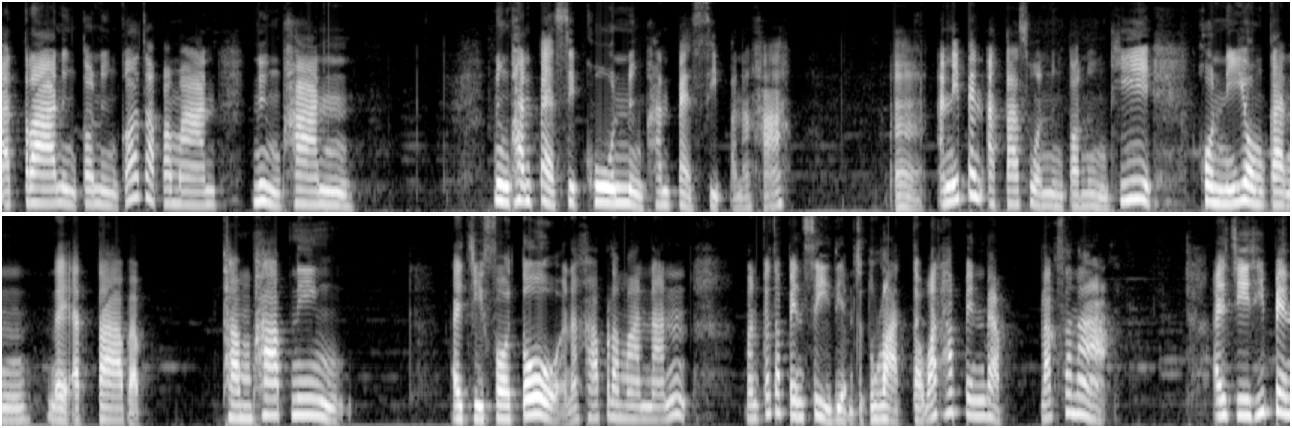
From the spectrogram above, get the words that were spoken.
อัตราหนึ่งต่อหนึ่งก็จะประมาณหนึ่งพันหนึ่งพันแปดสิบคูณหนึ่งพันแปดสิบอะนะคะอ่าอันนี้เป็นอัตราส่วนหนึ่งต่อหนึ่งที่คนนิยมกันในอัตราแบบ ทำภาพนิ่ง IG Photo นะคะ ประมาณนั้นมันก็จะเป็นสี่เหลี่ยมจัตุรัส แต่ว่าถ้าเป็นแบบลักษณะ IG ที่เป็น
